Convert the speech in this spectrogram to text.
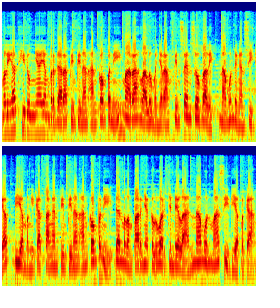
Melihat hidungnya yang berdarah pimpinan An Company marah lalu menyerang Vincenzo balik, namun dengan sigap dia mengikat tangan pimpinan An Company dan melemparnya keluar jendela namun masih dia pegang.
